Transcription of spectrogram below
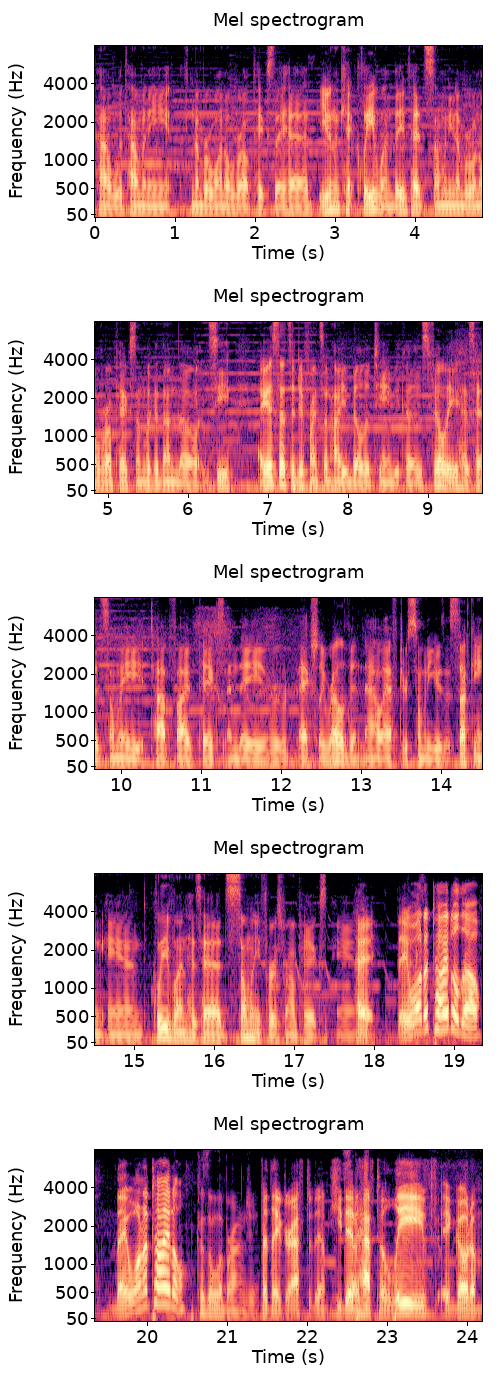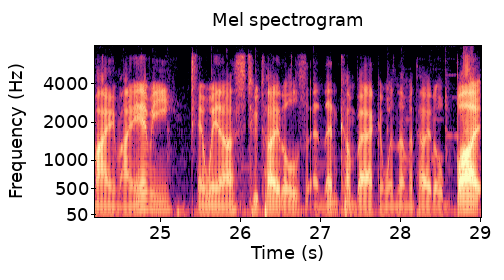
how with how many number one overall picks they had, even the Cleveland, they've had so many number one overall picks, and look at them though. See, I guess that's a difference on how you build a team because Philly has had so many top five picks, and they are actually relevant now after so many years of sucking, and Cleveland has had so many first round picks, and hey, they won a title though. They won a title, because of LeBron James. but they drafted him. He did have to leave and go to my Miami and win us two titles, and then come back and win them a title. But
